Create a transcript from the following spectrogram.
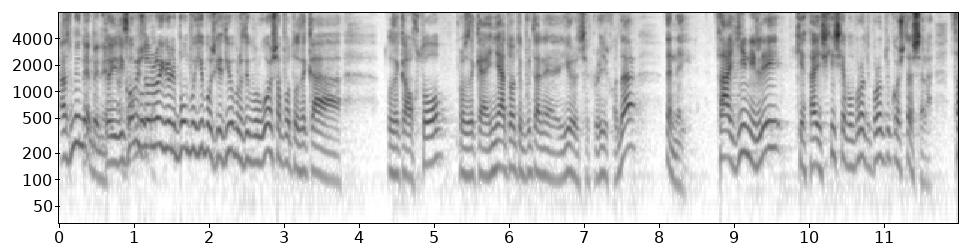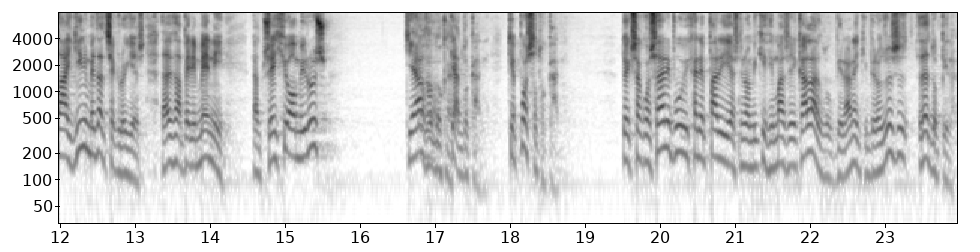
Α μην έμπαινε. Το ειδικό μισθολόγιο λοιπόν που είχε υποσχεθεί ο Πρωθυπουργός από το 18 προς 19 τότε που ήταν γύρω τη εκλογή κοντά, δεν έγινε. Θα γίνει, λέει, και θα ισχύσει από 1η Πρώτου 24. Θα γίνει μετά τις εκλογές. Δηλαδή θα περιμένει να τους έχει όμοιρους. Και αν θα το κάνει. Και το κάνει. Και πώς θα το κάνει. Το 600 που είχαν πάρει οι αστυνομικοί, θυμάσαι, καλά το πήρανε και οι πυροσβέστες δεν το πήραν.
